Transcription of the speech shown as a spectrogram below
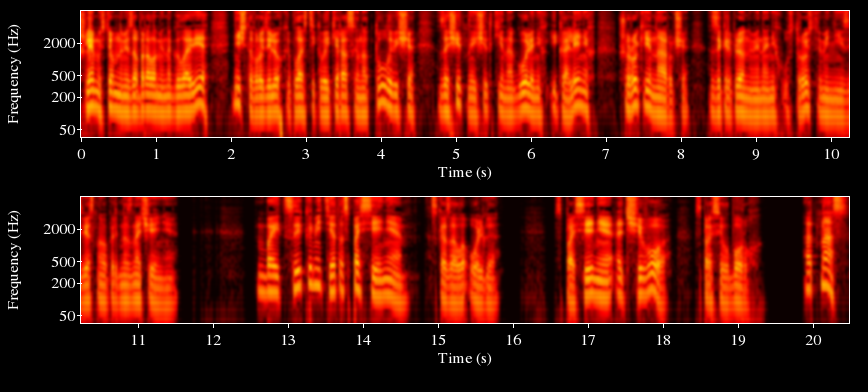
Шлемы с темными забралами на голове, нечто вроде легкой пластиковой керасы на туловище, защитные щитки на голенях и коленях, широкие наручи, с закрепленными на них устройствами неизвестного предназначения. «Бойцы Комитета спасения», — сказала Ольга. «Спасение от чего?» — спросил Борух. «От нас»,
